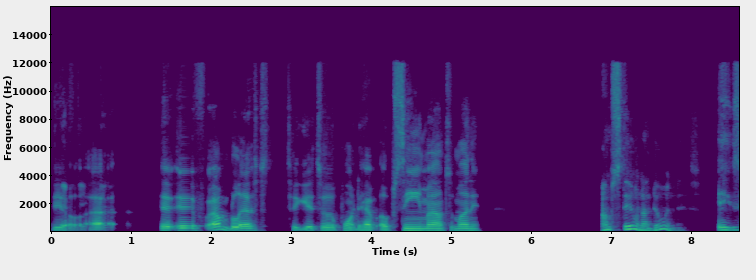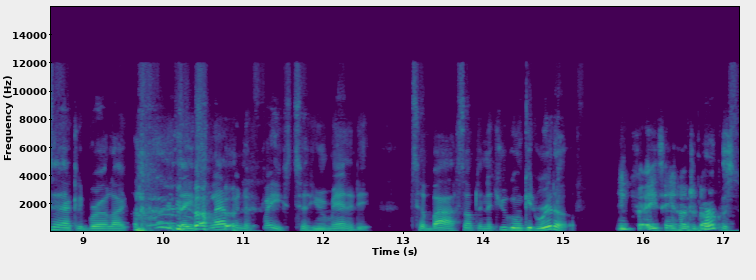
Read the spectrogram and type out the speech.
you know, I, if, if I'm blessed to get to a point to have obscene amounts of money, I'm still not doing this. exactly, bro. Like they slap in the face to humanity to buy something that you're gonna get rid of. For eighteen hundred dollars.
